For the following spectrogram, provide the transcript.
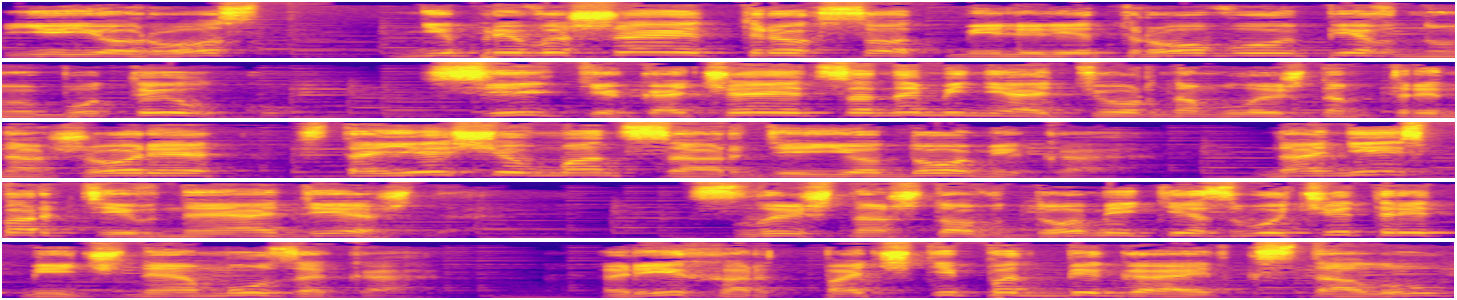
Ее рост не превышает 300-миллилитровую пивную бутылку. Сильки качается на миниатюрном лыжном тренажере, стоящем в мансарде ее домика. На ней спортивная одежда. Слышно, что в домике звучит ритмичная музыка. Рихард почти подбегает к столу,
